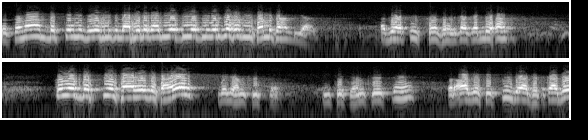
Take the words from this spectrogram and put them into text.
तो तमाम बच्चों ने गोवर्धन की लाठी लगा दी, अपनी अपनी वजह से अपनी ठंड छान दिया अब आप तू थोड़ा हल्का कर ले हाथ तो वो बच्चे सारे के सारे बोले, हम खींचते हैं। पीछे से हम खींचते हैं, पर आगे से तू जरा झटका दे।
